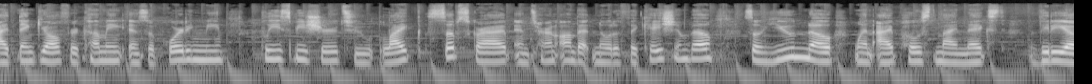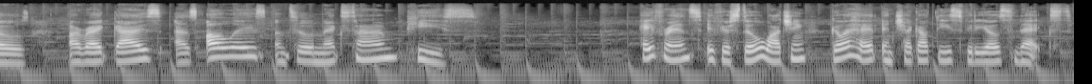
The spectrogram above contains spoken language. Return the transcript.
I thank y'all for coming and supporting me. Please be sure to like, subscribe, and turn on that notification bell so you know when I post my next videos. All right, guys, as always, until next time, peace. Hey friends, if you're still watching, go ahead and check out these videos next.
